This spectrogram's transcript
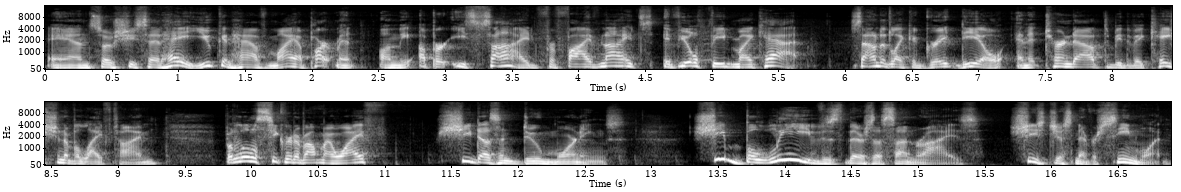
And so she said, Hey, you can have my apartment on the Upper East Side for five nights if you'll feed my cat. Sounded like a great deal, and it turned out to be the vacation of a lifetime. But a little secret about my wife she doesn't do mornings. She believes there's a sunrise. She's just never seen one.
